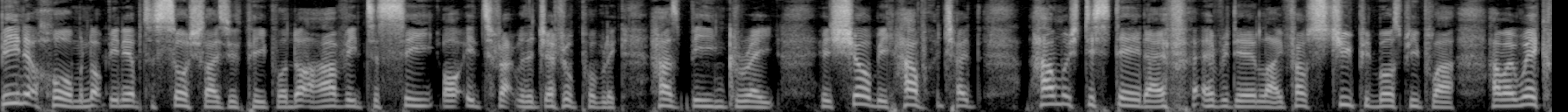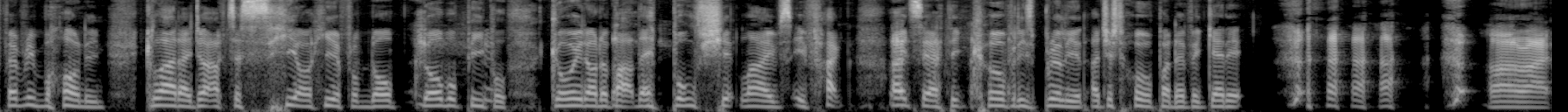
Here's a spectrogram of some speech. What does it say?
Being at home and not being able to socialise with people and not having to see or interact with the general public has been great. It showed me how much I, how much disdain I have for everyday life, how stupid most people are, how I wake up every morning glad I don't have to see or hear from nor- normal people going on about their bullshit lives. In fact, I'd say I think COVID is brilliant. I just hope I never get it. All right.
